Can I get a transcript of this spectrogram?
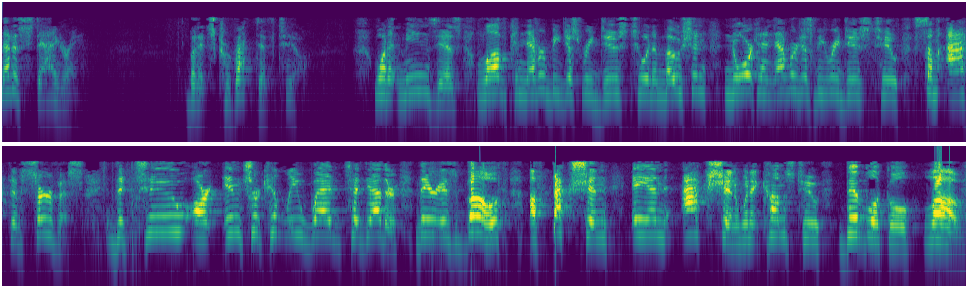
That is staggering. But it's corrective too. What it means is love can never be just reduced to an emotion, nor can it never just be reduced to some act of service. The two are intricately wed together. There is both affection and action when it comes to biblical love.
